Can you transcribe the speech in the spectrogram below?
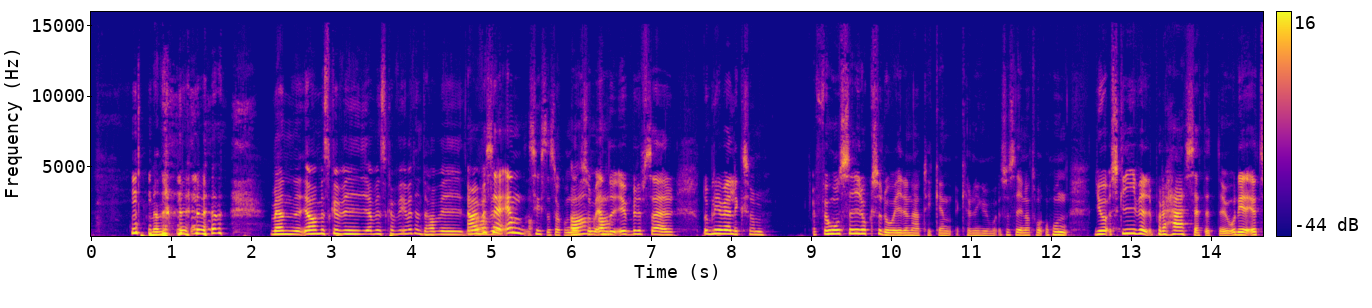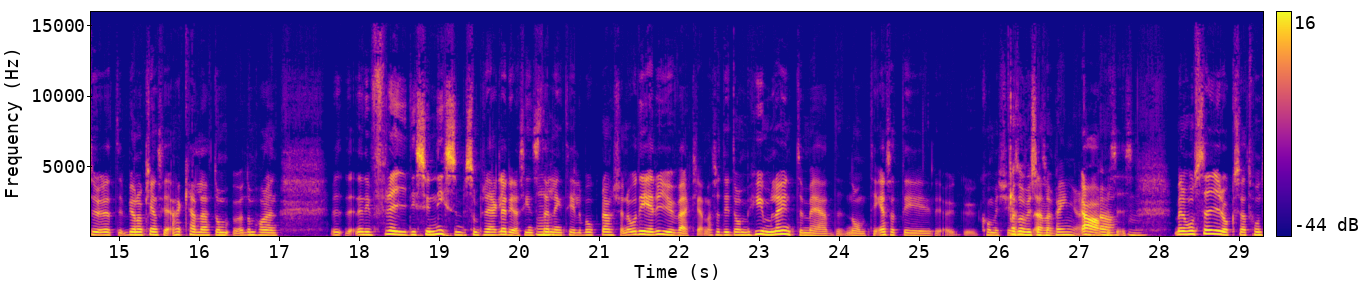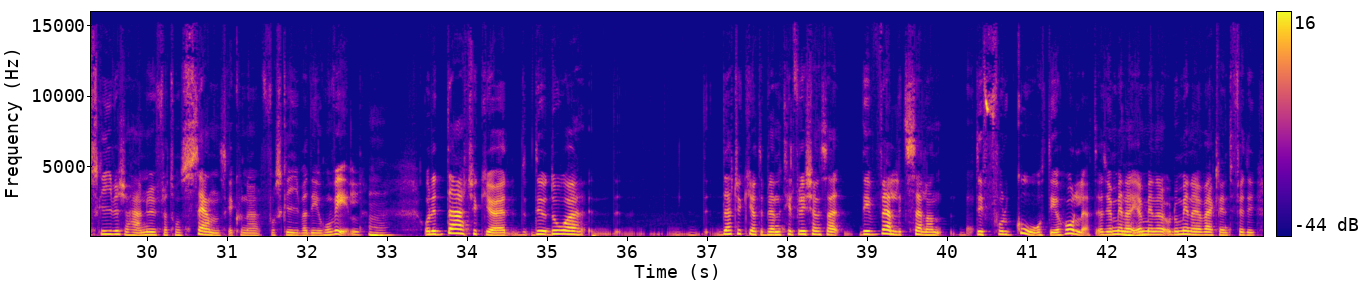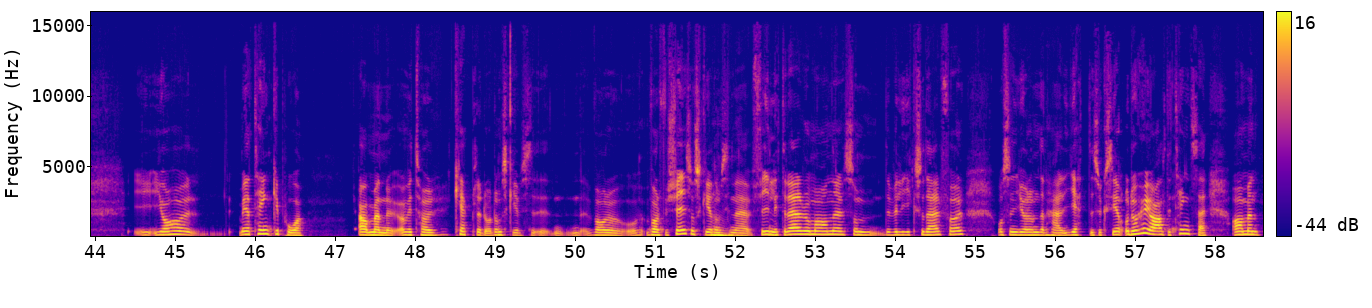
Men, men, ja, men ska vi, ja, men ska vi, jag vet inte, har vi... Ja, jag vill vi, säga en sista sak om Ja, det. Som ja. ändå, jag blev så här, då blev jag liksom... För hon säger också då i den här artikeln, Caroline Grunborg, så säger hon att hon, hon gör, skriver på det här sättet nu. Och det, jag tror att Björn af Kleen, ska- han kallar att de, de har en, en frejdig cynism som präglar deras inställning Mm. till bokbranschen. Och det är det ju verkligen. Alltså det, de hymlar ju inte med någonting. Alltså att det är kommersiellt. Alltså, vi tjänar pengar. Ja, Ja, precis. mm. Men hon säger också att hon skriver så här nu för att hon sen ska kunna få skriva det hon vill. Mm. Och det där tycker jag, det, då, där tycker jag att det bränner till. För det känns så här, det är väldigt sällan det får gå åt det hållet. Alltså jag menar, Mm. jag menar, och då menar jag verkligen inte för det, jag har, men jag tänker på, ja men om vi tar Kepler då, de skrev var, och, var för sig, så skrev Mm. de sina finlitterära romaner som det väl gick sådär för. Och sen gör de den här jättesuccén. Och då har jag alltid tänkt så här, ja men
